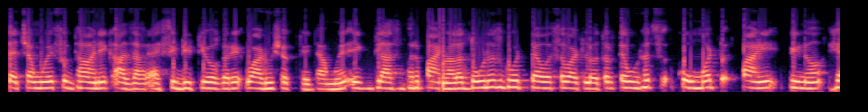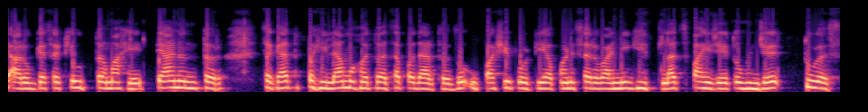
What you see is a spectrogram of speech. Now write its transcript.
त्याच्यामुळे सुद्धा अनेक आजार ऍसिडिटी वगैरे वाढू शकते. त्यामुळे एक ग्लासभर पाण्याला दोनच घोट प्यावंसं वाटलं तर तेवढंच कोमट पाणी पिणं हे आरोग्यासाठी उत्तम आहे. त्यानंतर सगळ्यात पहिला महत्त्वाचा पदार्थ जो उपाशी पोटी आपण सर्वांनी घेतलाच पाहिजे तो म्हणजे तुळस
